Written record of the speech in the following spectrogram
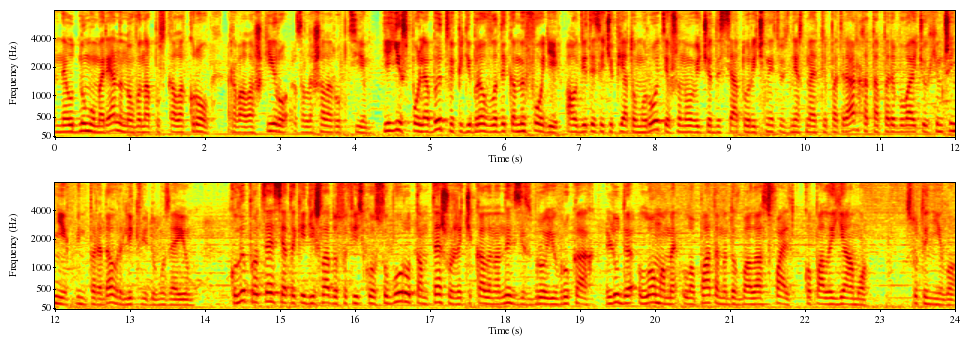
Не одному мирянину вона пускала кров, рвала шкіру, залишала рубці. Її з поля битви підібрав владика Мефодій. А у 2005 році, вшановуючи 10-ту річницю з дня смерті патріарха та перебуваючи у Хімчині, він передав реліквію до музею. Коли процесія таки дійшла до Софійського собору, там теж уже чекали на них зі зброєю в руках. Люди ломами, лопатами довбали асфальт, копали яму. Сутеніло.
